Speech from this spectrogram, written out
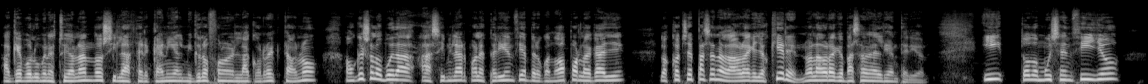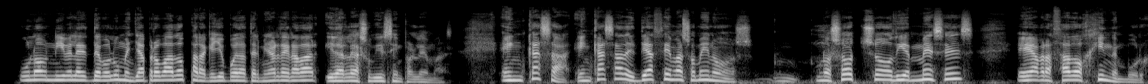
a qué volumen estoy hablando, si la cercanía al micrófono es la correcta o no. Aunque eso lo pueda asimilar por la experiencia, pero cuando vas por la calle, los coches pasan a la hora que ellos quieren, no a la hora que pasan el día anterior. Y todo muy sencillo, unos niveles de volumen ya probados para que yo pueda terminar de grabar y darle a subir sin problemas. En casa, en casa desde hace más o menos mm, unos 8 o 10 meses he abrazado Hindenburg.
